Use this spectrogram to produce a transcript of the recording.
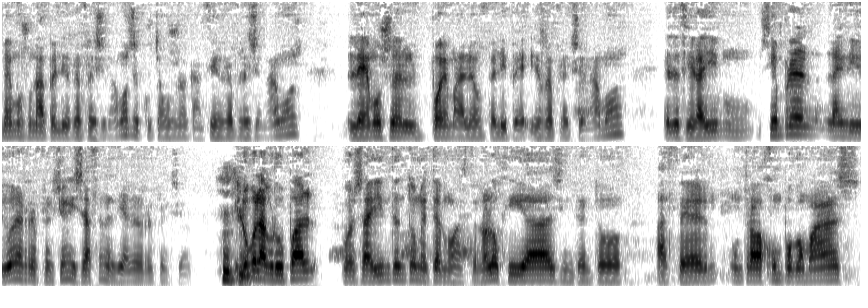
vemos una peli y reflexionamos, escuchamos una canción y reflexionamos, leemos el poema de León Felipe y reflexionamos. Es decir, ahí mm, siempre la individual es reflexión y se hace en el diario de reflexión. Y luego la grupal, pues ahí intento meter nuevas tecnologías, intento hacer un trabajo un poco más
